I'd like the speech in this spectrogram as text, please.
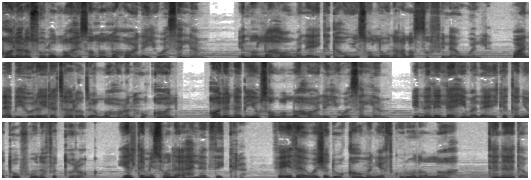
قال رسول الله صلى الله عليه وسلم إن الله وملائكته يصلون على الصف الأول. وعن أبي هريرة رضي الله عنه قال قال النبي صلى الله عليه وسلم إن لله ملائكة يطوفون في الطرق يلتمسون أهل الذكر فإذا وجدوا قوما يذكرون الله تنادوا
